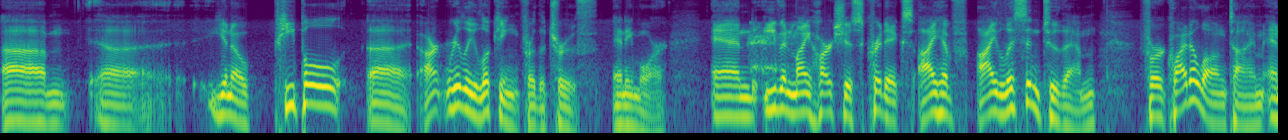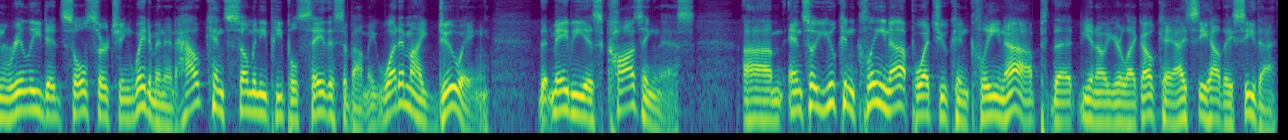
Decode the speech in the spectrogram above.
um, uh, you know, people uh, aren't really looking for the truth anymore. And even my harshest critics, I have I listened to them for quite a long time and really did soul searching. Wait a minute, how can so many people say this about me? What am I doing that maybe is causing this? Um, and so you can clean up what you can clean up. That you know you're like, okay, I see how they see that.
